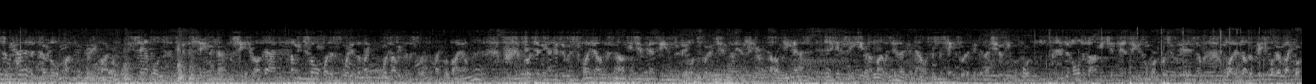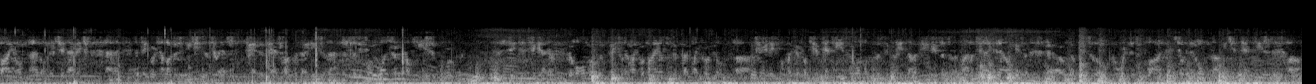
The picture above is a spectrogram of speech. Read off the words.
So we had a total of 135 or 40 samples, we did the same exact procedure on that, and we saw what the story of the microbiome, what the story of the microbiome. First thing we had to do is find out the zombie chimpanzees, the valence of chimpanzee or zombie has. As you can see here, I'm not genetic analysis, the same sort of thing that I showed you before. Then all the zombie chimpanzees are more closely related. So one is on the base of their microbiome, and on their genetics, and I think we're some other species of trans, trans, trans, trans, so they form one sort of combination taken together. They're all more based on microbiome, so they've got microbial, uh, communication with microbial chimpanzees, they're all closely related. Now, here's a lot of genetic analysis, uh, this is a coordinate plot, so the whole zombie chimpanzees, um,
